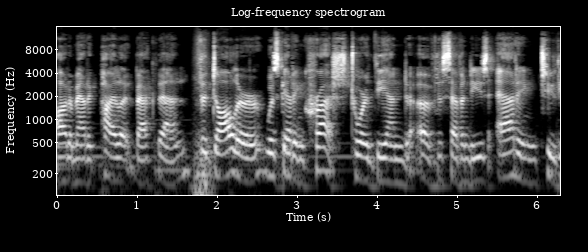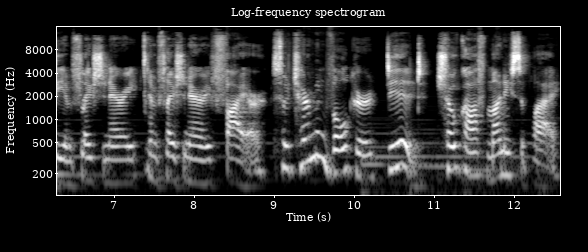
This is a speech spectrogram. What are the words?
automatic pilot back then. The dollar was getting crushed toward the end of the 70s, adding to the mm-hmm. inflationary inflationary fire. So Chairman Volcker did choke off money supply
